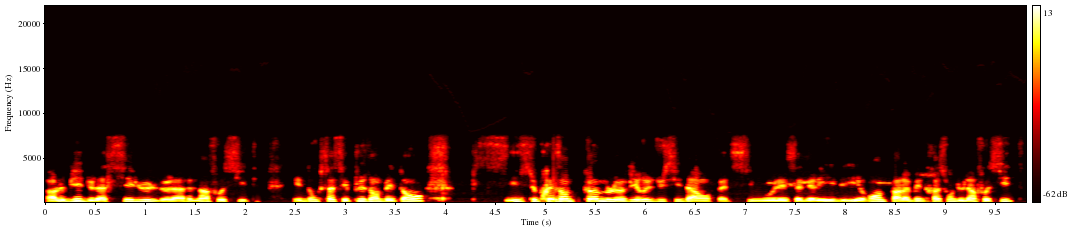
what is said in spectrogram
par le biais de la cellule, de la lymphocyte. Et donc, ça, c'est plus embêtant il se présente comme le virus du sida, en fait, si vous voulez. C'est-à-dire, il, il, rentre par la pénétration du lymphocyte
